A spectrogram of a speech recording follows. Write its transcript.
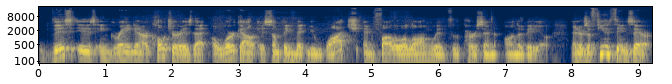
this is ingrained in our culture is that a workout is something that you watch and follow along with the person on the video. And there's a few things there.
